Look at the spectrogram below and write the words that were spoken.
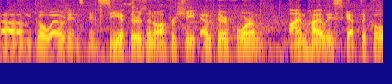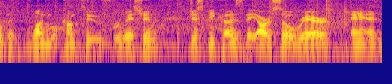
um, go out and, and see if there's an offer sheet out there for him. I'm highly skeptical that one will come to fruition just because they are so rare. And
